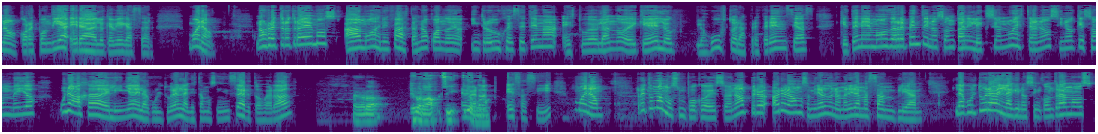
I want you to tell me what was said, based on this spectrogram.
no, correspondía, era lo que había que hacer. Bueno, nos retrotraemos a modas nefastas, ¿no? Cuando introduje ese tema, estuve hablando de que lo- los gustos, las preferencias que tenemos, de repente no son tan elección nuestra, ¿no? Sino que son medio una bajada de línea de la cultura en la que estamos insertos, ¿verdad? Es verdad. Es verdad, sí. Es verdad, es así. Bueno, retomamos un poco eso, ¿no? Pero ahora lo vamos a mirar de una manera más amplia. La cultura en la que nos encontramos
